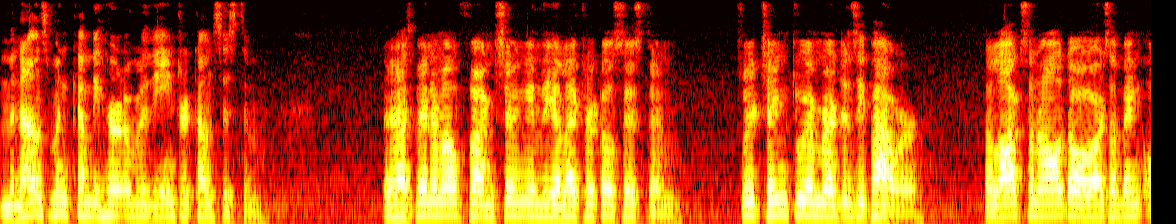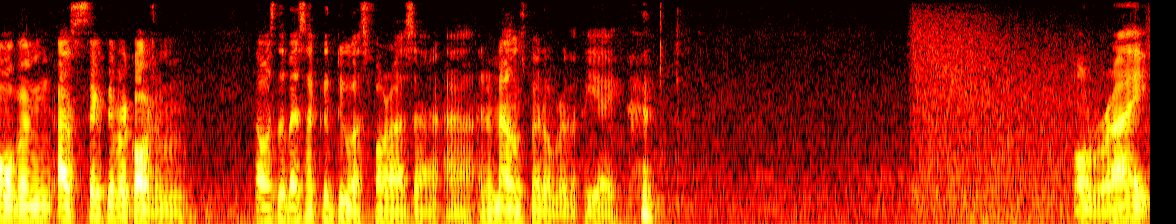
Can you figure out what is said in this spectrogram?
An announcement can be heard over the intercom system. There has been a malfunction in the electrical system. Switching to emergency power. The locks on all doors are being opened as safety precaution. That was the best I could do as far as a, a, an announcement over the PA. All right.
